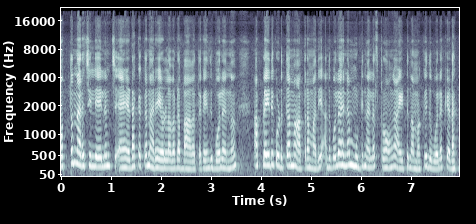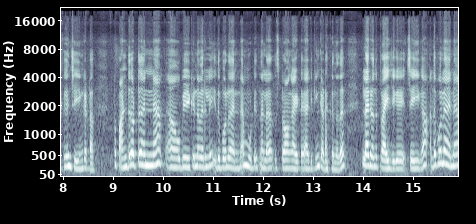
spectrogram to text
മൊത്തം നരച്ചില്ലേലും ഇടക്കൊക്കെ നരയുള്ളവരുടെ ഭാഗത്തൊക്കെ ഇതുപോലെ ഒന്ന് അപ്ലൈ ചെയ്ത് കൊടുത്താൽ മാത്രം മതി. അതുപോലെ തന്നെ മുടി നല്ല സ്ട്രോങ് ആയിട്ട് നമുക്ക് ഇതുപോലെ കിടക്കുകയും ചെയ്യും കേട്ടോ. അപ്പോൾ പണ്ട് തൊട്ട് തന്നെ ഉപയോഗിക്കുന്നവരിൽ ഇതുപോലെ തന്നെ മുടി നല്ല സ്ട്രോങ് ആയിട്ടായിരിക്കും കിടക്കുന്നത്. എല്ലാവരും ഒന്ന് ട്രൈ ചെയ്യുക. അതുപോലെ തന്നെ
